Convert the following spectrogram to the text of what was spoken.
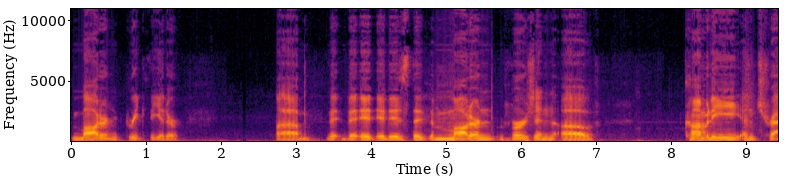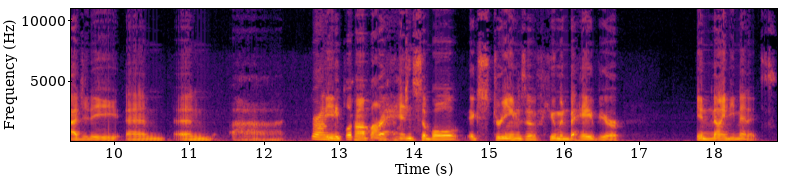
modern Greek theater. Um, the, the, it, it is the, the modern version of comedy and tragedy and and uh, incomprehensible extremes of human behavior in 90 minutes.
